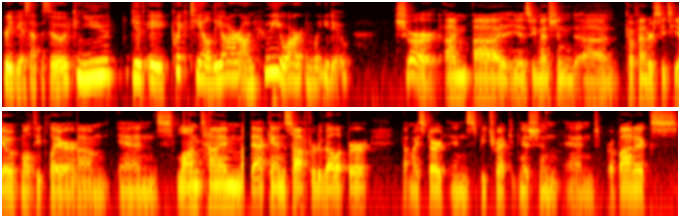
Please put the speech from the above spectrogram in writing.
previous episode, can you give a quick TLDR on who you are and what you do? Sure. I'm, uh, as you mentioned, uh, co-founder, CTO of Multiplayer, um, and longtime back-end software developer. Got my start in speech recognition and robotics,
